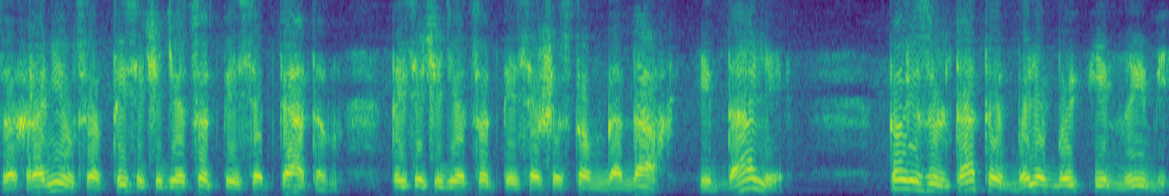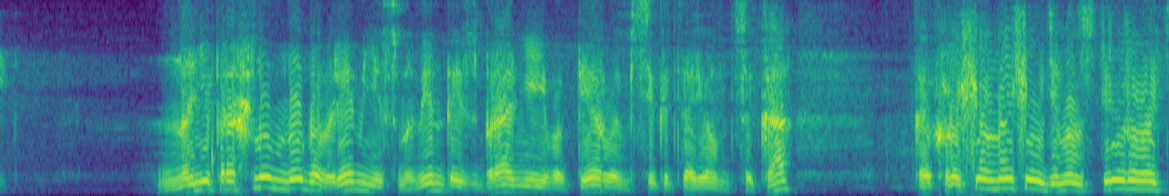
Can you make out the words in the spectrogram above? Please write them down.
сохранился в 1955-1956 годах и далее, то результаты были бы иными. Но не прошло много времени с момента избрания его первым секретарем ЦК, как Хрущев начал демонстрировать,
